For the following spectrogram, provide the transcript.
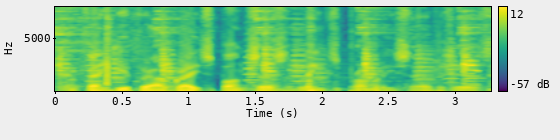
And thank you for our great sponsors, Links Property Services.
